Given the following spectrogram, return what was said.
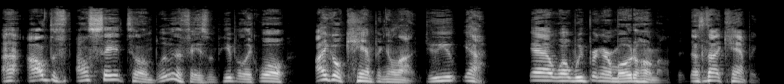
I, I'll def, I'll say it till I'm blue in the face when people are like, well, I go camping a lot. Do you? Yeah, yeah. Well, we bring our motorhome out there. That's not camping.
